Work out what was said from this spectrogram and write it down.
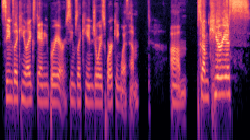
Seems like he likes Danny Briere. Seems like he enjoys working with him. Um, so I'm curious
